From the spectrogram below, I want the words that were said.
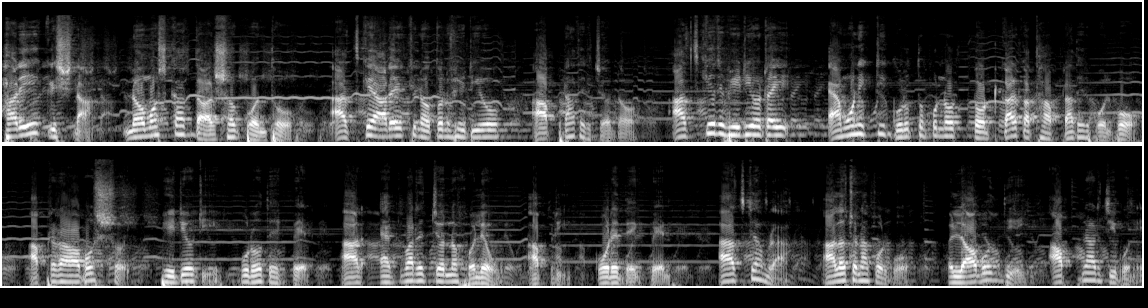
হরে কৃষ্ণা। নমস্কার দর্শক বন্ধু। আজকে আরও একটি নতুন ভিডিও আপনাদের জন্য। আজকের ভিডিওটাই এমন একটি গুরুত্বপূর্ণ টোটকার কথা আপনাদের বলব। আপনারা অবশ্যই ভিডিওটি পুরো দেখবেন আর একবারের জন্য হলেও আপনি করে দেখবেন। আজকে আমরা আলোচনা করব লবণ দিয়ে আপনার জীবনে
